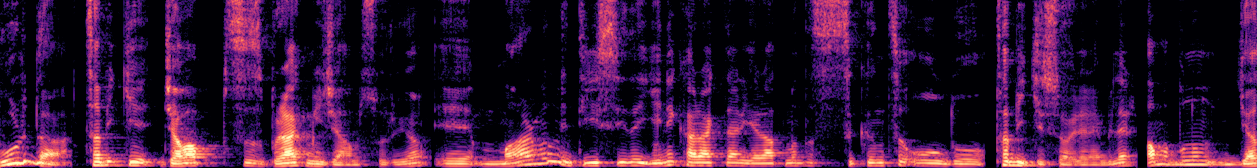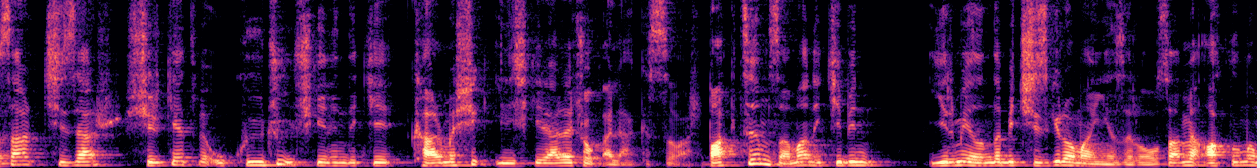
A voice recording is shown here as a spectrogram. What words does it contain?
Burada tabii ki cevapsız bırakmayacağım soruyu. E, Marvel ve DC'de yeni karakter yaratmada sıkıntı olduğu tabii ki söylenebilir. Ama bunun yazar, çizer, şirket ve okuyucu üçgenindeki karmaşık ilişkilerle çok alakası var. Baktığım zaman 2000 20 yılında bir çizgi roman yazarı olsam ve aklıma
